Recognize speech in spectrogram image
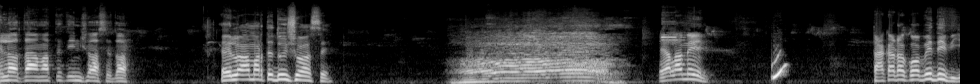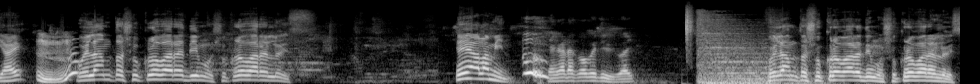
এলো তা আমার তো তিনশো আছে ধর। এলো আমার তো দুইশো আছে। এলামিন টাকাটা কবে দিবি আয়? কইলাম তো শুক্রবারে দিমু শুক্রবারে লইস। এ আলামিন টাকাটা কবে দিবি ভাই? কইলাম তো শুক্রবারে দিমু শুক্রবারে লইস।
